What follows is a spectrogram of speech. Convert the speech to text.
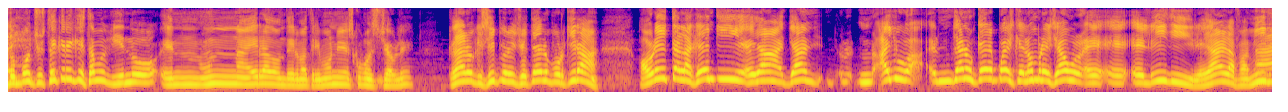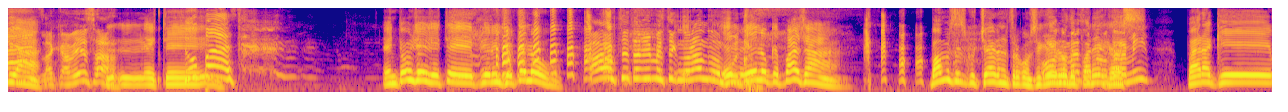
don Poncho, ¿usted cree que estamos viviendo en una era donde el matrimonio es como desechable? Claro que sí, pero Chotelo, porque mira, ahorita la gente ya, ya, hay ya no quiere pues que el hombre sea eh, eh, el líder, ya, la familia. La cabeza. Este, ¡Chupas! Entonces, este, Ah, usted también me está ignorando, don es, lo que pasa. Vamos a escuchar a nuestro Oh, consejero ¿no me de vas a parejas a mí? para que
